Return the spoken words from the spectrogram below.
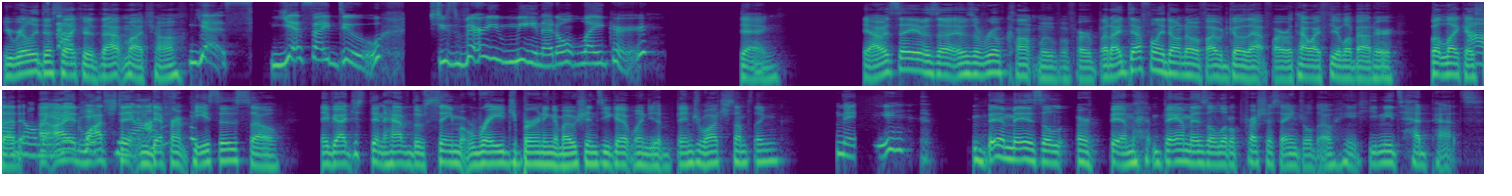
You really dislike her that much, huh? yes. Yes i do. She's very mean. I don't like her. Dang. Yeah, I would say it was a it was a real comp move of her, but I definitely don't know if I would go that far with how I feel about her. But like I don't said, I. I had watched it in different pieces, so maybe I just didn't have those same rage burning emotions you get when you binge watch something. maybe Bim is a or Bim Bam is a little precious angel though. He he needs head pats.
